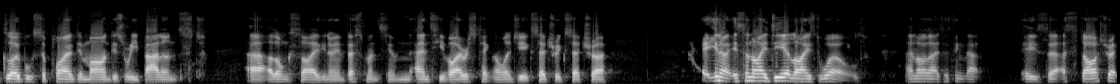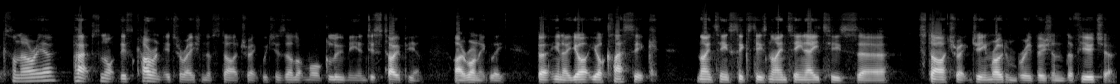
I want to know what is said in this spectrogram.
global supply and demand is rebalanced uh, alongside, you know, investments in antivirus technology, et cetera, et cetera. You know, it's an idealized world, and I like to think that is a Star Trek scenario. Perhaps not this current iteration of Star Trek, which is a lot more gloomy and dystopian, ironically. But you know, your your classic 1960s, 1980s uh, Star Trek Gene Roddenberry vision of the future.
